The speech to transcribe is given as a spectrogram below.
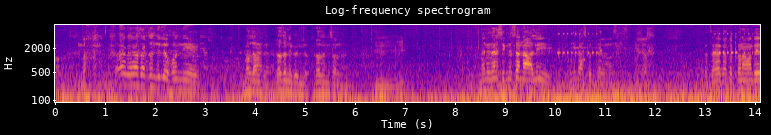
বাবা একজন নিল ফোন নিয়ে। রজনী রজনী করল রজনী চলল হুম। ম্যানেজারের সিগনেচার না হলে কোনো কাজ করতে পারবে না। আয়ো তো যাই হোক এতক্ষণ আমাদের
